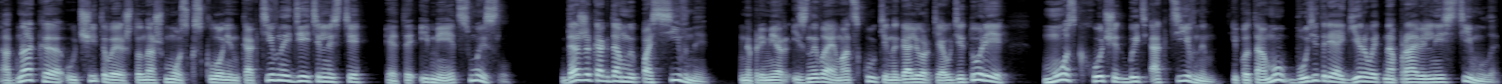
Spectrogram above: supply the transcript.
Однако, учитывая, что наш мозг склонен к активной деятельности, это имеет смысл. Даже когда мы пассивны, например, изнываем от скуки на галерке аудитории, мозг хочет быть активным и потому будет реагировать на правильные стимулы.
